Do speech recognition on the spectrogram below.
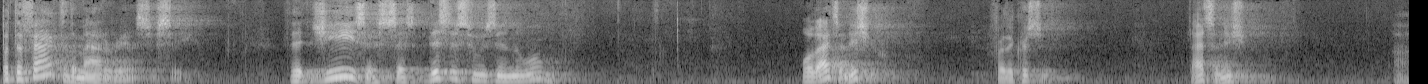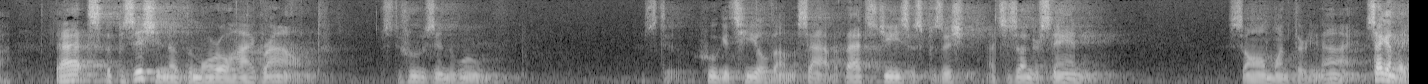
but the fact of the matter is, you see, that Jesus says, This is who's in the womb. Well, that's an issue for the Christian. That's an issue. Uh, that's the position of the moral high ground as to who's in the womb, as to who gets healed on the Sabbath. That's Jesus' position, that's his understanding. Psalm 139. Secondly,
